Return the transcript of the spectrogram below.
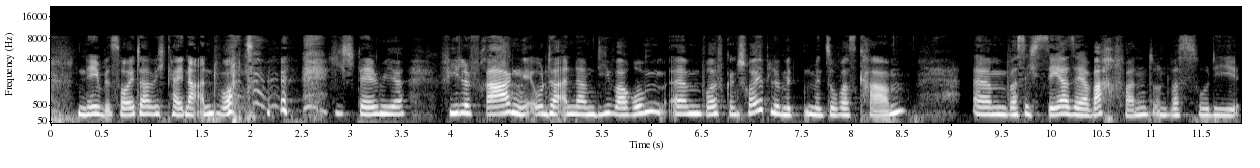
nee, bis heute habe ich keine Antwort. stelle mir viele Fragen, unter anderem die, warum ähm, Wolfgang Schäuble mit, mit sowas kam, ähm, was ich sehr, sehr wach fand und was so die,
